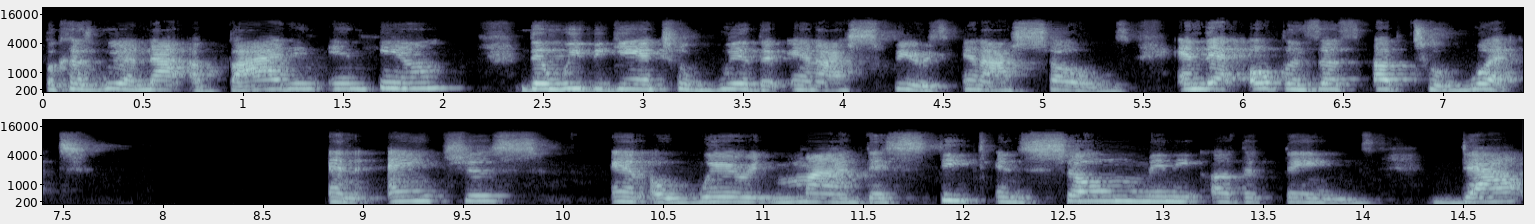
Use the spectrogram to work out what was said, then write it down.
because we are not abiding in him, then we begin to wither in our spirits, in our souls. And that opens us up to what? An anxious, and a wearied mind that's steeped in so many other things doubt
